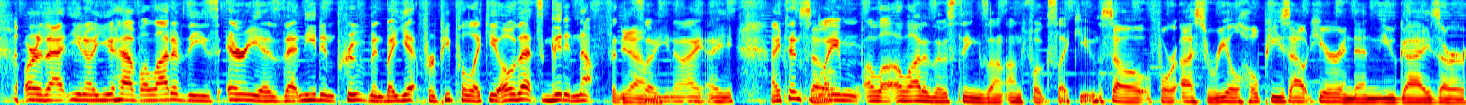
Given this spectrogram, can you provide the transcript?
or that you know you have a lot of these areas that need improvement but yet for people like you oh that's good enough and Yeah. so you know i i, I tend to So- blame a, lo- a lot of those things on, on folks like you So for us real Hopis out here, and then you guys are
